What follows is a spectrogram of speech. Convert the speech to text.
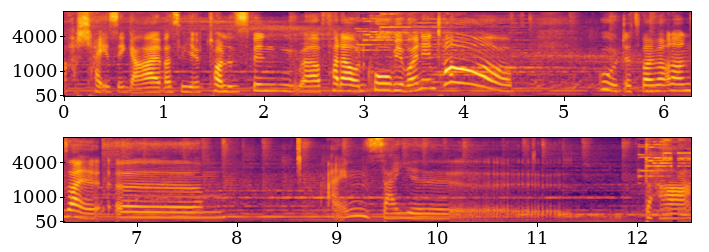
Ach, scheißegal, was wir hier Tolles finden über Vater und Co. Wir wollen den Topf! Gut, jetzt wollen wir auch noch ein Seil. Ähm, ein Seil. Da.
